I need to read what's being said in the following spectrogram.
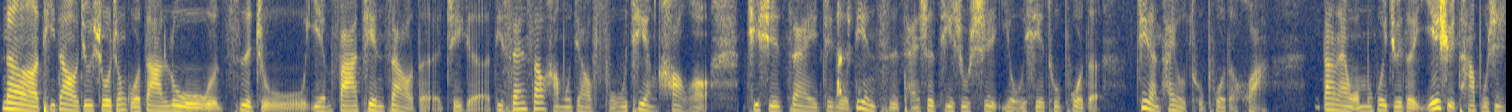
那提到就是说中国大陆自主研发建造的这个第三艘航母叫福建号哦，其实在这个电子弹射技术是有一些突破的。既然它有突破的话，当然我们会觉得，也许它不是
